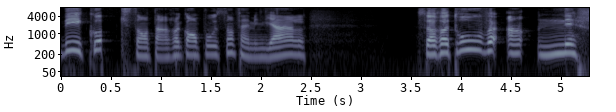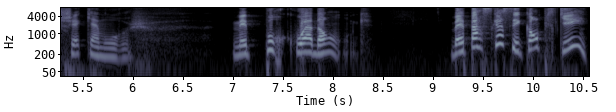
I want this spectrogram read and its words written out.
des couples qui sont en recomposition familiale se retrouvent en échec amoureux. Mais pourquoi donc? Ben parce que c'est compliqué.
